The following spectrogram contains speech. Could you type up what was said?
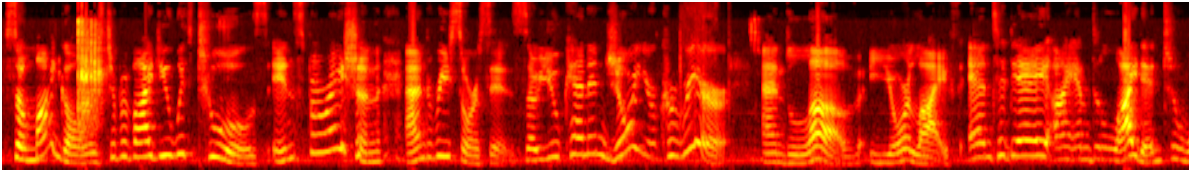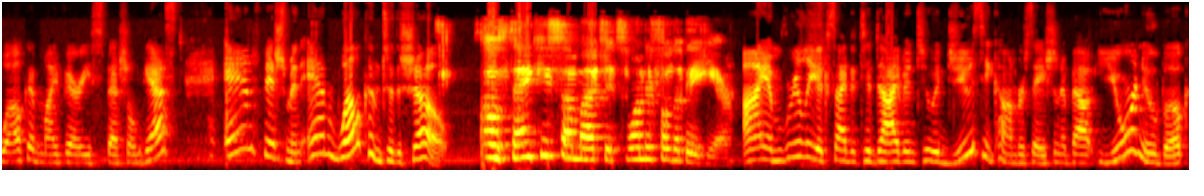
so my goal is to provide you with tools, inspiration, and resources so you can enjoy your career and love your life. And today I am delighted to welcome my very special guest, Ann Fishman. Ann, welcome to the show. Oh, thank you so much. It's wonderful to be here. I am really excited to dive into a juicy conversation about your new book,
